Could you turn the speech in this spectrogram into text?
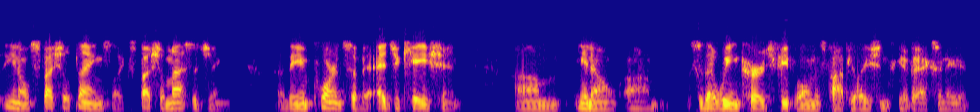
you know special things like special messaging, uh, the importance of education, um, you know, um, so that we encourage people in this population to get vaccinated.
